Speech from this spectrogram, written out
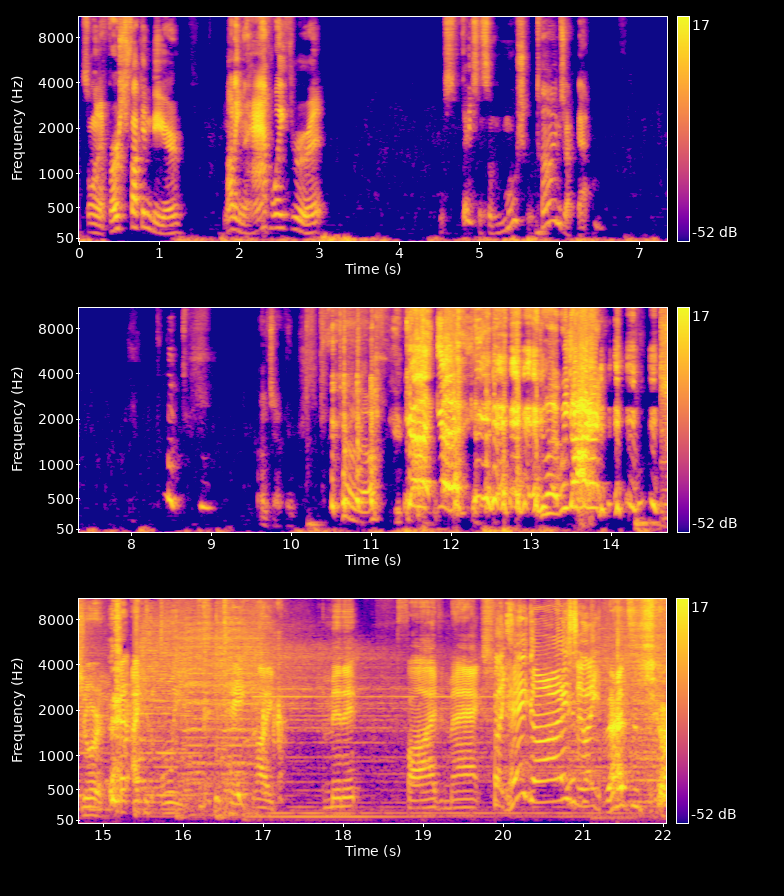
It's only my first fucking beer. Not even halfway through it. I'm just facing some emotional times right now. I'm joking. Turn it off. Good. Good. Good, we got it. Sure. I, I can only take like a minute, five max. Like, hey guys, they're like That's a show.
